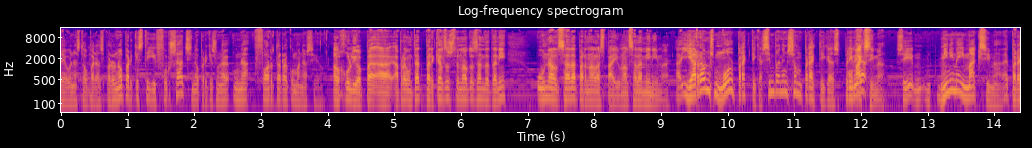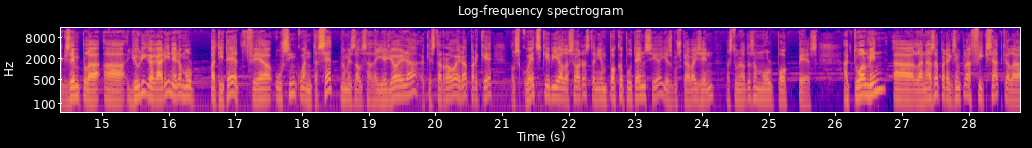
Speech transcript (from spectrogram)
deuen estar operats, però no perquè estigui forçat, sinó perquè és una, una forta recomanació. El Julio eh, ha preguntat per què els astronautes han de tenir una alçada per anar a l'espai, una alçada mínima. Hi ha raons molt pràctiques, simplement són pràctiques. O màxima. Sí, mínima i màxima. Eh? Per exemple, uh, Yuri Gagarin era molt petitet, feia 1,57 només d'alçada, i allò era, aquesta raó era perquè els coets que hi havia aleshores tenien poca potència i es buscava gent, astronautes amb molt poc pes. Actualment, eh, la NASA, per exemple, ha fixat que la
